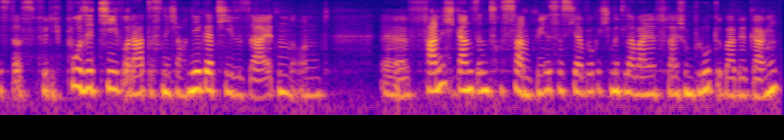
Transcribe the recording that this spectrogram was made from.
ist das für dich positiv oder hat das nicht auch negative Seiten und äh, fand ich ganz interessant. Mir ist es ja wirklich mittlerweile in Fleisch und Blut übergegangen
